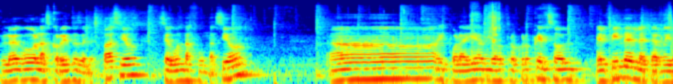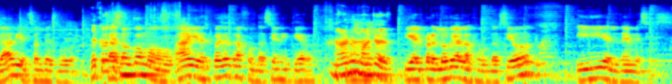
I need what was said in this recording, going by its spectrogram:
Luego Las Corrientes del Espacio. Segunda Fundación. Ah, y por ahí había otro. Creo que el Sol. El fin de la eternidad y el Sol desnudo. Yo creo o sea, que- son como. Ah, y después entra Fundación y Tierra. No, no manches. Y el preludio a la Fundación. Y el Némesis.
